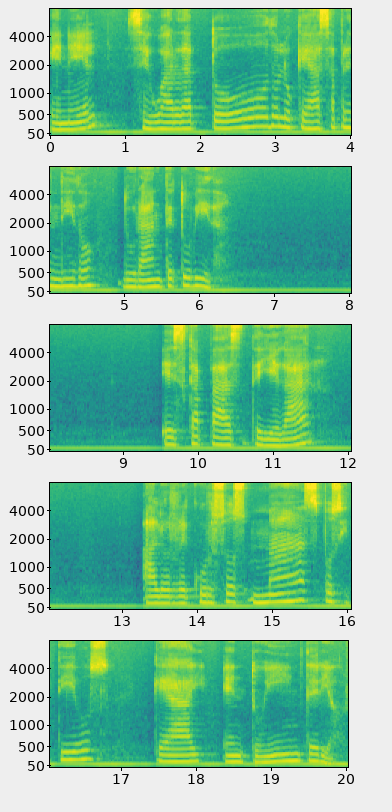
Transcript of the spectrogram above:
En él se guarda todo lo que has aprendido durante tu vida. Es capaz de llegar a los recursos más positivos que hay en tu interior.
